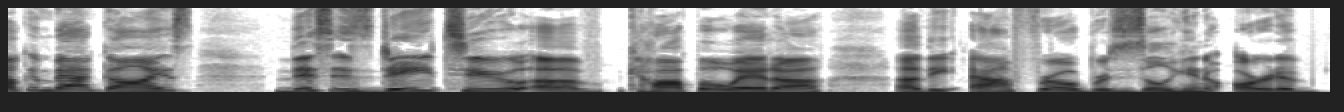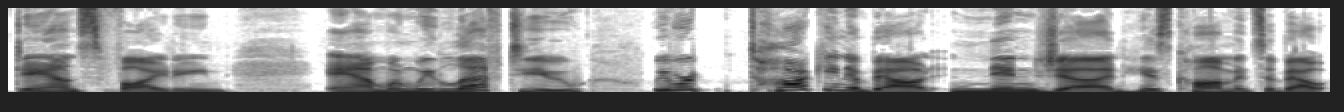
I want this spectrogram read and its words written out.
Welcome back, guys. This is day two of capoeira, uh, the Afro Brazilian art of dance fighting. And when we left you, we were talking about Ninja and his comments about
